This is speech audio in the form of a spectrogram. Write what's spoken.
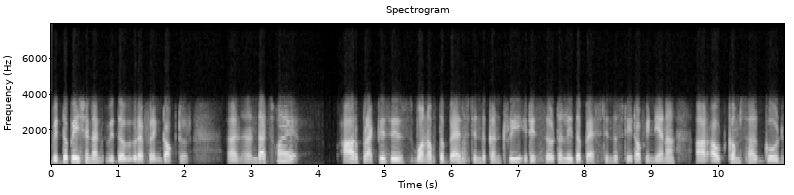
with the patient and with the referring doctor. And, and that's why our practice is one of the best in the country. It is certainly the best in the state of Indiana. Our outcomes are good.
